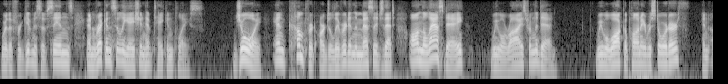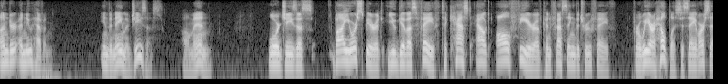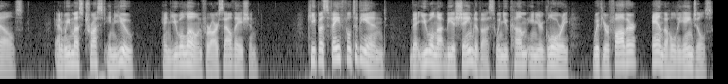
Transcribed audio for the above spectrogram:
where the forgiveness of sins and reconciliation have taken place. Joy and comfort are delivered in the message that on the last day we will rise from the dead. We will walk upon a restored earth and under a new heaven. In the name of Jesus. Amen. Lord Jesus, by your Spirit you give us faith to cast out all fear of confessing the true faith, for we are helpless to save ourselves and we must trust in you and you alone for our salvation. Keep us faithful to the end, that you will not be ashamed of us when you come in your glory with your Father and the holy angels.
